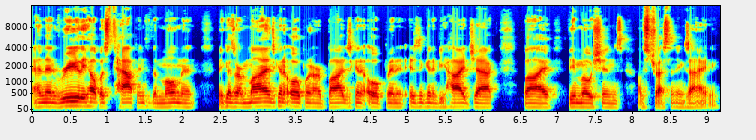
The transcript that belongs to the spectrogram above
and then really help us tap into the moment because our mind's going to open, our body's going to open, it isn't going to be hijacked by the emotions of stress and anxiety.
